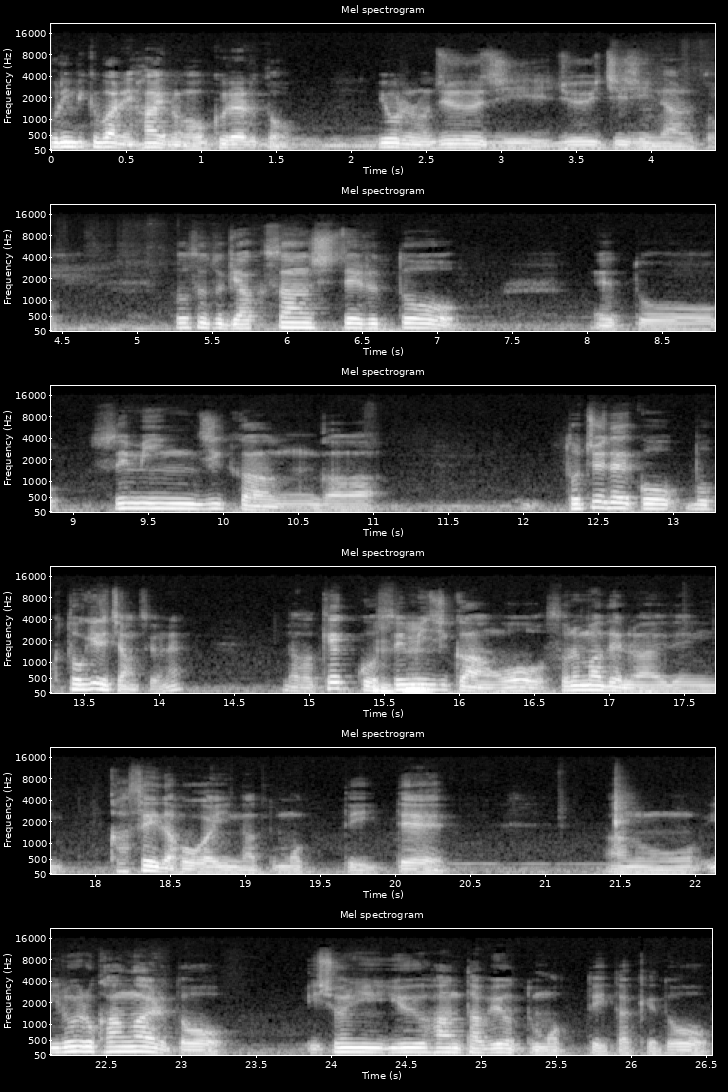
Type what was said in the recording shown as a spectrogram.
オリンピックバレーに入るのが遅れると。夜の10時、11時になると。そうすると逆算してると、えっ、と、睡眠時間が、途中でこう、僕途切れちゃうんですよね。だから結構睡眠時間をそれまでの間に稼いだ方がいいなと思っていて、あの、いろいろ考えると、一緒に夕飯食べようと思っていたけど、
